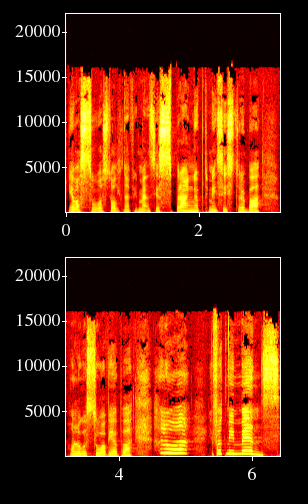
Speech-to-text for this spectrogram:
Jag var så stolt när jag fick mens. Jag sprang upp till min syster och bara, hon låg och sov. Jag bara, hallå, jag har fått min mens.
